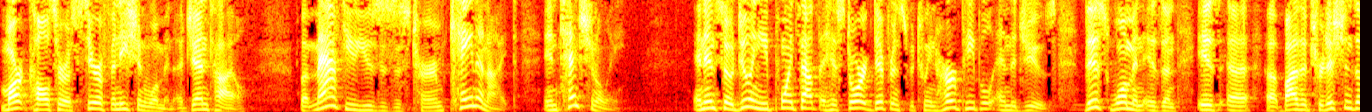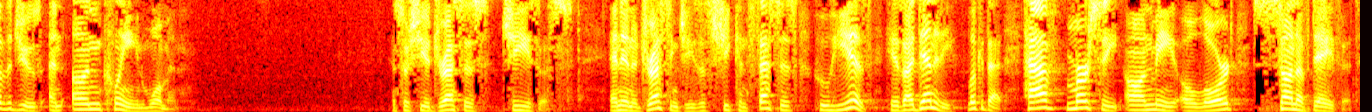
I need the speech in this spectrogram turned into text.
Mark calls her a Syrophoenician woman, a Gentile. But Matthew uses this term Canaanite intentionally. And in so doing, he points out the historic difference between her people and the Jews. This woman is, an, is uh, uh, by the traditions of the Jews, an unclean woman. And so she addresses Jesus. And in addressing Jesus, she confesses who he is, his identity. Look at that. Have mercy on me, O Lord, son of David.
